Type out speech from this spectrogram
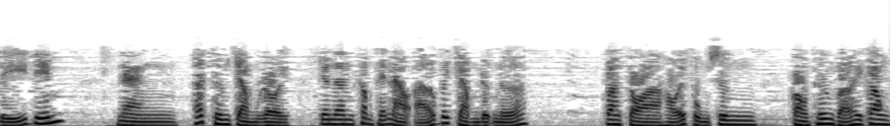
đỉ điếm, nàng hết thương chồng rồi, cho nên không thể nào ở với chồng được nữa. Quan tòa hỏi Phùng Xuân còn thương vợ hay không?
